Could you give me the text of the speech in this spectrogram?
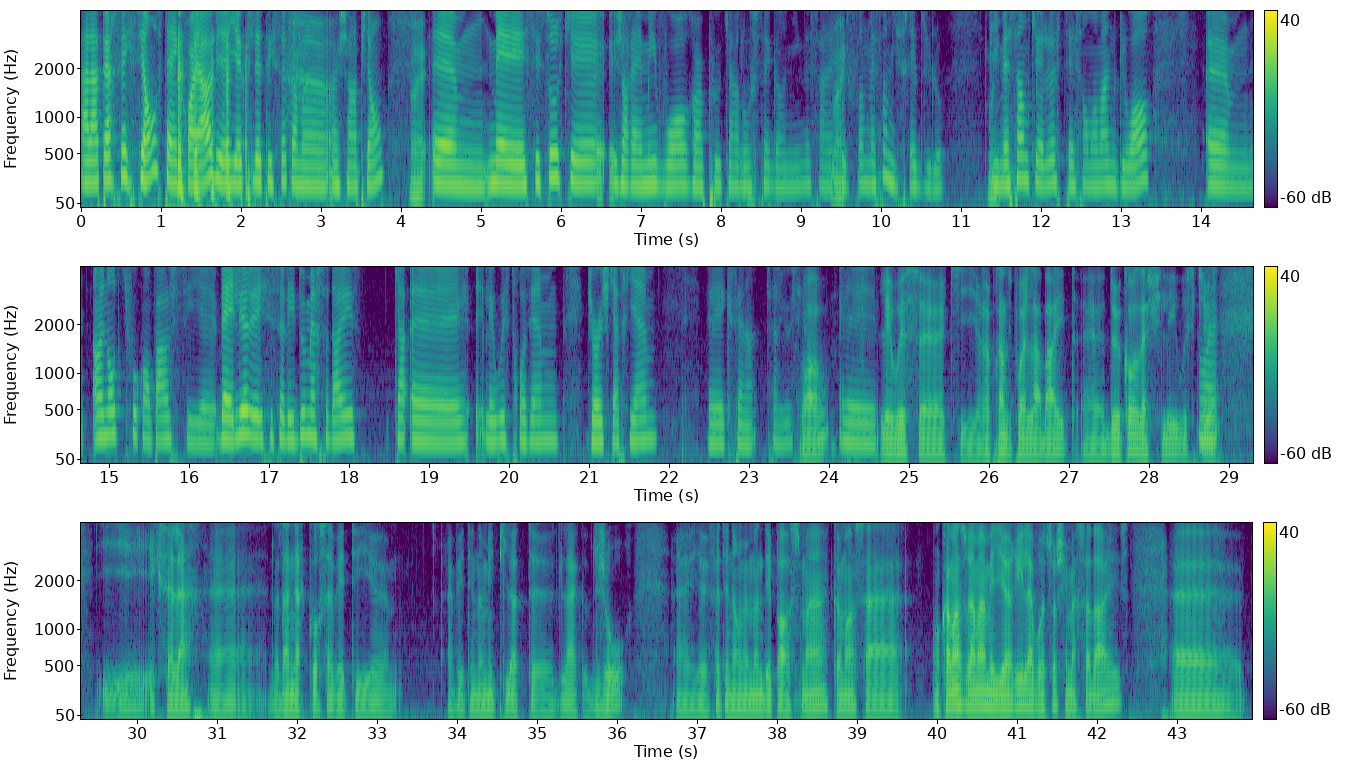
à la perfection. C'était incroyable. il, a, il a piloté ça comme un, un champion. Ouais. Euh, mais c'est sûr que j'aurais aimé voir un peu Carlos gagner. là. Ça aurait Ouais. été le fun. Mais il me semble qu'il serait dû là. Puis Oui. il me semble que là, c'était son moment de gloire. Euh, un autre qu'il faut qu'on parle, c'est. euh, ben là, c'est ça, les deux Mercedes. euh, Lewis 3e, George 4e. Euh, excellent, sérieux, c'est Wow. fou. Euh, Lewis euh, qui reprend du poil de la bête. Deux courses d'affilée où est-ce que ouais. Il est excellent. Euh, la dernière course avait été, euh, avait été nommé pilote euh, de la, du jour. Euh, il avait fait énormément de dépassements. Commence à, on commence vraiment à améliorer la voiture chez Mercedes.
